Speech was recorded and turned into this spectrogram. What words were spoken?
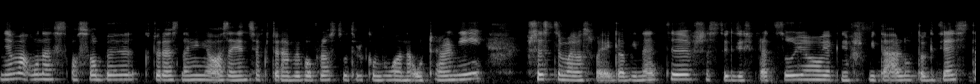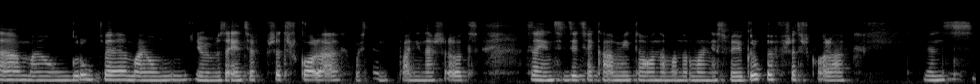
Nie ma u nas osoby, która z nami miała zajęcia, która by po prostu tylko była na uczelni. Wszyscy mają swoje gabinety, wszyscy gdzieś pracują, jak nie w szpitalu, to gdzieś tam, mają grupy, mają, nie wiem, zajęcia w przedszkolach. Właśnie pani nasza od zajęć z dzieciakami, to ona ma normalnie swoje grupy w przedszkolach. Więc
